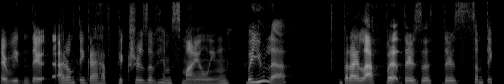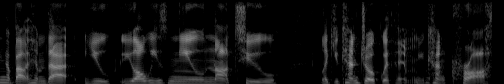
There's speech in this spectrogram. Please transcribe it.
Every there, I don't think I have pictures of him smiling but you laugh. but I laugh. But there's a there's something about him that you you always knew not to, like you can't joke with him. You can't cross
